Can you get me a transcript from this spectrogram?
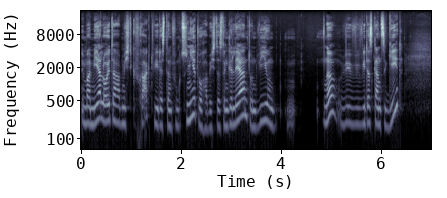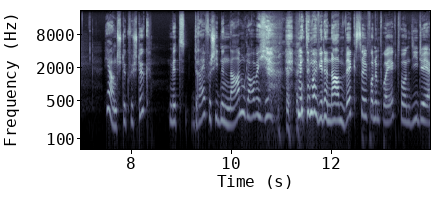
immer mehr Leute haben mich gefragt, wie das dann funktioniert, wo habe ich das denn gelernt und wie und ne, wie, wie das Ganze geht. Ja, und Stück für Stück mit drei verschiedenen Namen, glaube ich, mit immer wieder Namenwechsel von dem Projekt von DJ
